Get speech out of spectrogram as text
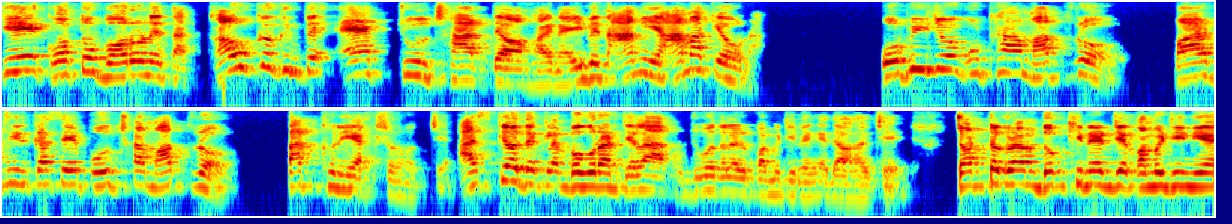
কে কত বড় নেতা কাউকে কিন্তু এক চুল ছাড় দেওয়া হয় না। ইভেন আমি, আমাকেও না। অভিযোগ উঠা মাত্র পার্টির কাছে পৌঁছা মাত্র তাৎক্ষণিক অ্যাকশন হচ্ছে। আজকেও দেখলাম বগুড়ার জেলা যুব দলের কমিটি ভেঙে দেওয়া হয়েছে। চট্টগ্রাম দক্ষিণের যে কমিটি নিয়ে,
